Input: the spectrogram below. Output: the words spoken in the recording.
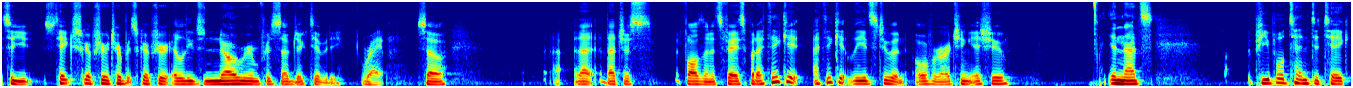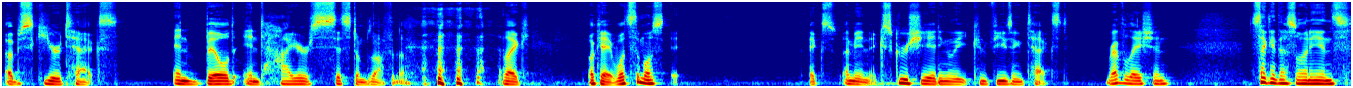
So you take scripture, interpret scripture, it leaves no room for subjectivity. Right. So uh, that that just falls in its face. But I think it I think it leads to an overarching issue, and that's people tend to take obscure texts and build entire systems off of them. like, okay, what's the most ex, I mean excruciatingly confusing text? Revelation, Second Thessalonians,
